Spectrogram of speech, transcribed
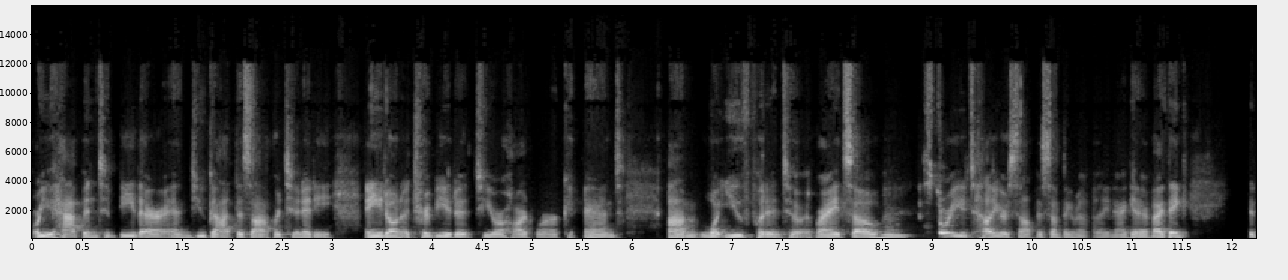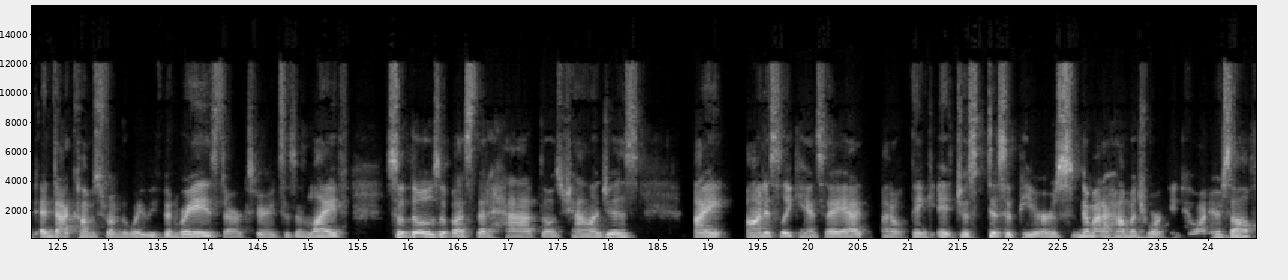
or you happen to be there and you got this opportunity and you don't attribute it to your hard work and um, what you've put into it, right? So mm-hmm. the story you tell yourself is something really negative. I think, and that comes from the way we've been raised, our experiences in life. So those of us that have those challenges, I honestly can't say I, I don't think it just disappears, no matter how much work mm-hmm. you do on yourself.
